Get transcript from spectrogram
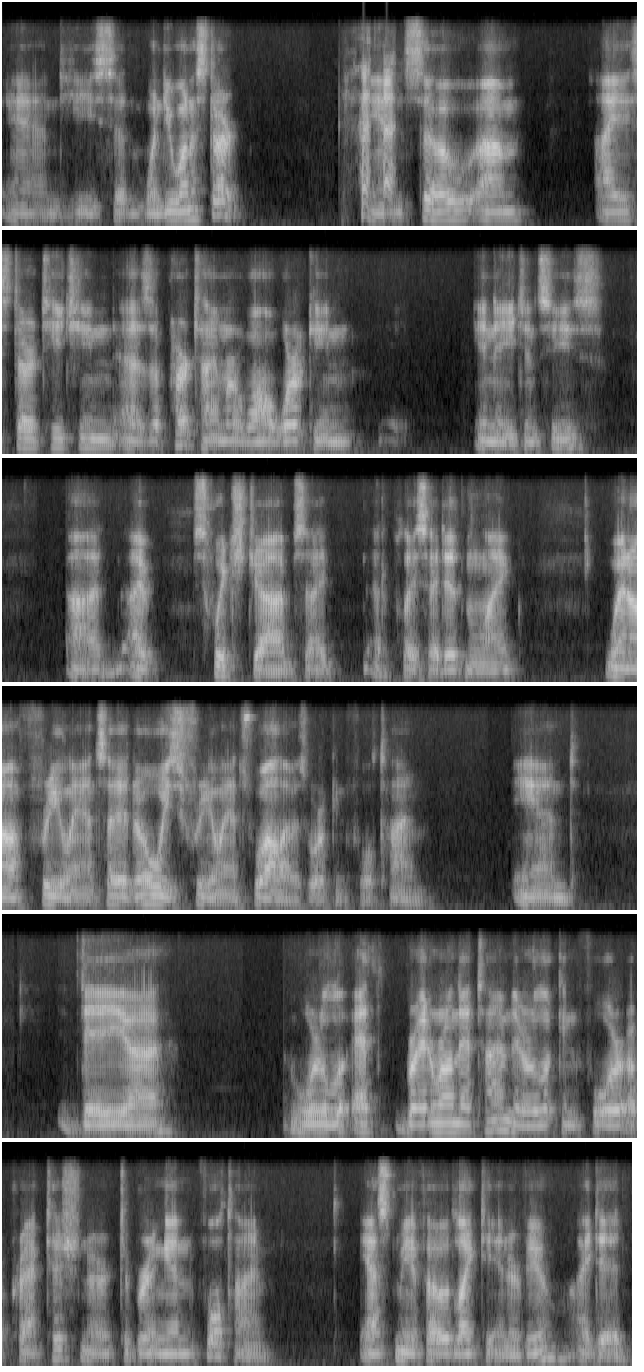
And he said, "When do you want to start?" and so um, I started teaching as a part timer while working in agencies. Uh, I switched jobs I, at a place I didn't like, went off freelance. I had always freelanced while I was working full time, and they uh, were at right around that time they were looking for a practitioner to bring in full time. Asked me if I would like to interview. I did,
